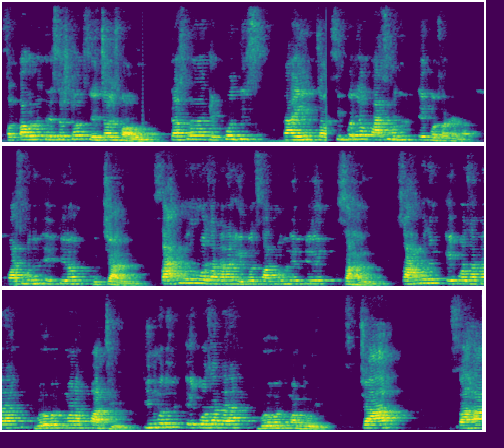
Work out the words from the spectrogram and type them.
सत्तावन्न त्रेसष्ट सेहेचाळीस बावन्न. त्याचप्रमाणे एकोणतीस काय सिंपल या पाच मधून एक वजा करणार. पाच मधून एक केलं चार येईल. सात मधून वजा करा एकच सात मधून एक केले सहा येईल. सहा मधून एक वजा करा बरोबर तुम्हाला पाच येईल. तीन मधून एक वजा करा बरोबर तुम्हाला दोन येईल. चार सहा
